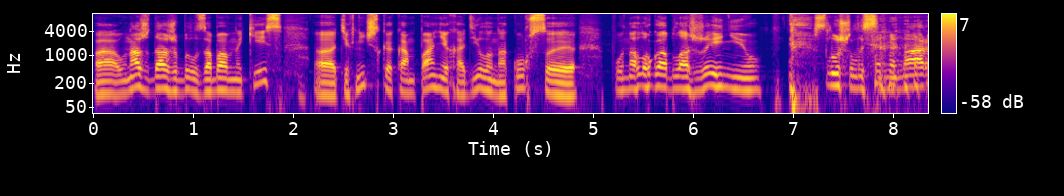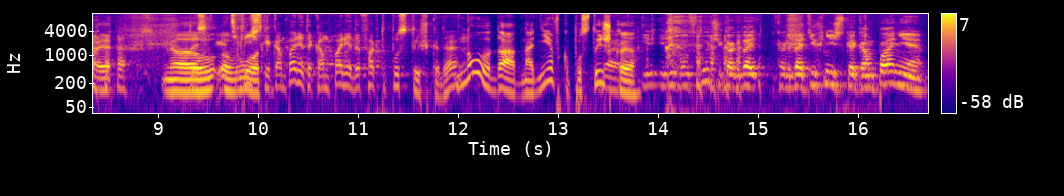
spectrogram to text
А, у нас же даже был забавный кейс. А, техническая компания ходила на курсы по налогообложению, слушала семинары. То есть э, техническая компания — это компания де-факто пустышка, да? Ну да, однодневка, пустышка. Или был случай, когда, когда техническая компания,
